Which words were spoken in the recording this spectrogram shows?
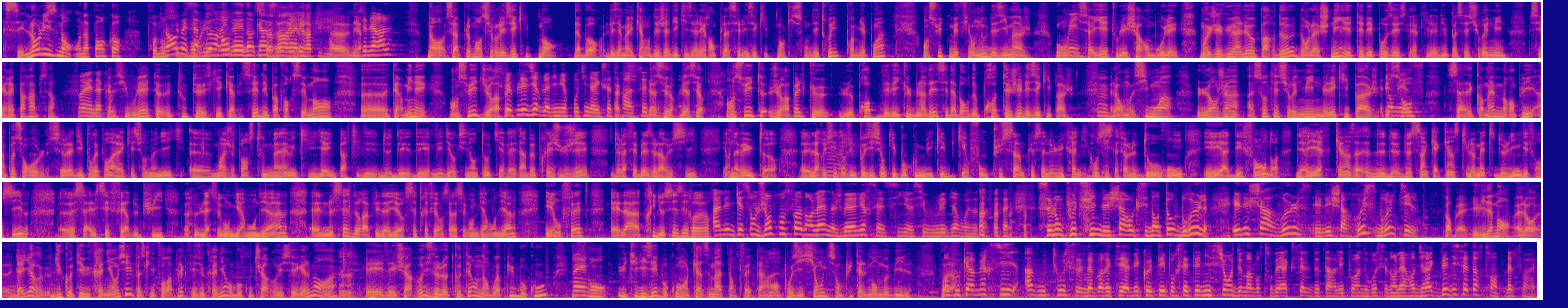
c'est l'enlisement. On n'a pas encore non, mais ça peut arriver dans 15 Ça va arriver rapidement. Général Non, simplement sur les équipements D'abord, les Américains ont déjà dit qu'ils allaient remplacer les équipements qui sont détruits, premier point. Ensuite, méfions-nous des images où on dit ça y est, tous les chars ont brûlé. Moi, j'ai vu un Léopard 2 dont la chenille était déposée, c'est-à-dire qu'il a dû passer sur une mine. C'est réparable, ça. Donc, euh, si vous voulez, tout euh, ce qui est cassé n'est pas forcément euh, terminé. Ensuite, je rappelle. Ça fait plaisir, Vladimir Poutine, avec cette ah, phrase. Bien sûr, bien sûr. Ensuite, je rappelle que le propre des véhicules blindés, c'est d'abord de protéger les équipages. Hum. Alors, si moi, l'engin a sauté sur une mine, mais l'équipage est, sauf, ça a quand même rempli un peu son rôle. Cela dit, pour répondre à la question de Monique, euh, moi je pense tout de même qu'il y a une partie des, médias occidentaux qui avaient été un peu préjugés de la faiblesse de la Russie, et on avait eu tort. Euh, la Russie est dans une position qui est, beaucoup, qui est, qui est, au fond plus simple que celle de l'Ukraine, qui consiste à faire le dos rond et à défendre derrière 15, de, 5 à 15 kilomètres de ligne défensive. Euh, ça, elle sait faire depuis la Seconde Guerre mondiale. Elle ne cesse de rappeler d'ailleurs cette référence à la Seconde Guerre mondiale, et en fait, elle a appris de ses erreurs. Allez, une question de Jean françois dans l'Aisne, je vais la lire celle-ci, euh, si vous voulez bien, Bruno Selon Poutine, les chars occidentaux brûlent. Et les chars russes, et les chars russes brûlent-ils? Ah ben, évidemment. Alors d'ailleurs du côté ukrainien aussi, parce qu'il faut rappeler que les Ukrainiens ont beaucoup de chars russes également. Hein. Ah. Et les chars russes de l'autre côté, on n'en voit plus beaucoup. Ils sont utilisés beaucoup en casemate en fait, hein. en position. Ils sont plus tellement mobiles. En tout cas, merci à vous tous d'avoir été à mes côtés pour cette émission. Demain, vous retrouvez Axel de Tarlet pour un nouveau C'est dans l'air en direct dès 17h30. Belle soirée.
